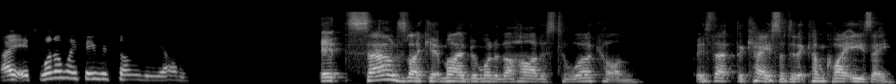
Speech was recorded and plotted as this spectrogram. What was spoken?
I it's one of my favorite songs in the album. It sounds like it might have been one of the hardest to work on. Is that the case, or did it come quite easy?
